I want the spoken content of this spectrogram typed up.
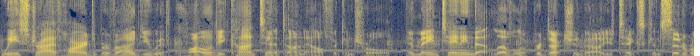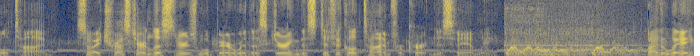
We strive hard to provide you with quality content on Alpha Control, and maintaining that level of production value takes considerable time. So I trust our listeners will bear with us during this difficult time for Kurt and his family. By the way,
